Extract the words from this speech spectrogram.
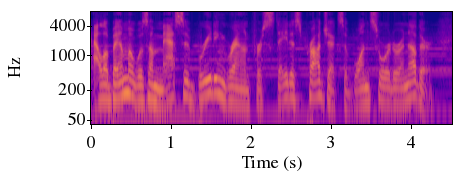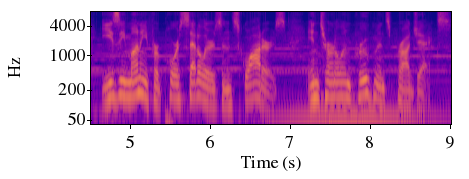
Alabama was a massive breeding ground for status projects of one sort or another easy money for poor settlers and squatters, internal improvements projects,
